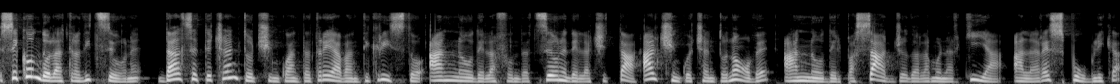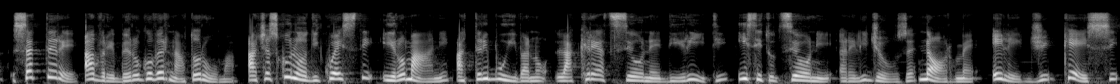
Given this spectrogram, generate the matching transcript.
Secondo la tradizione, dal 753 a.C., anno della fondazione della città, al 509, anno del passaggio dalla monarchia alla res pubblica, sette re avrebbero governato Roma. A ciascuno di questi i romani attribuivano la creazione di riti, istituzioni religiose, norme e leggi che essi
